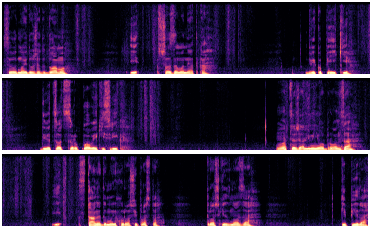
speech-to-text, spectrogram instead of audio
Все одно йду вже додому. І що за монетка? Дві копійки. 940 якийсь рік. О, це вже алюмінієва бронза. І стане, думаю, хороший. Просто трошки вона закипіла.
